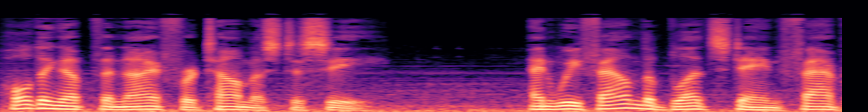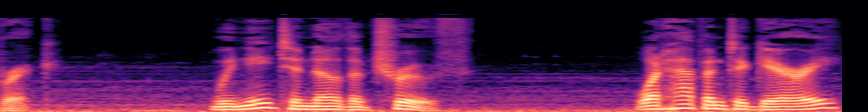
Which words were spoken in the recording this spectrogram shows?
holding up the knife for Thomas to see. And we found the blood-stained fabric. We need to know the truth. What happened to Gary?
